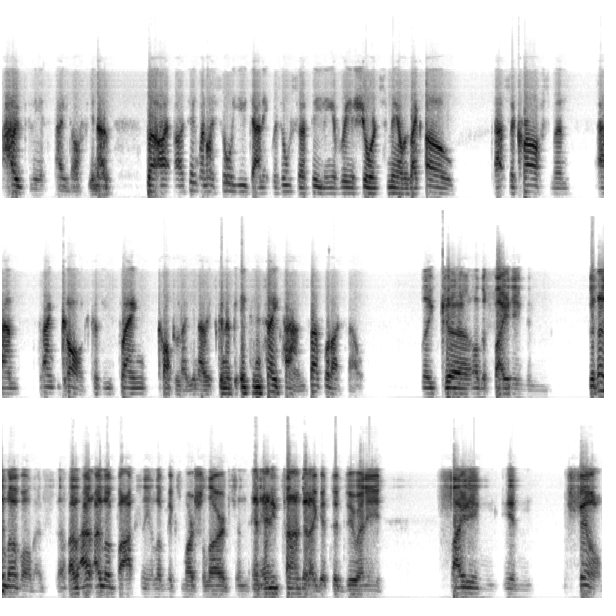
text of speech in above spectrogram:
Hopefully, it's paid off. You know, but I, I think when I saw you, Dan, it was also a feeling of reassurance for me. I was like, oh, that's a craftsman, and thank God because he's playing Coppola. You know, it's going to be it's in safe hands. That's what I felt. like uh, all the fighting because I love all that stuff. I, I I love boxing. I love mixed martial arts, and and any time that I get to do any fighting in film,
